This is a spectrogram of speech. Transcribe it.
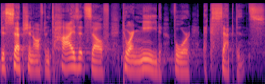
deception often ties itself to our need for acceptance.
